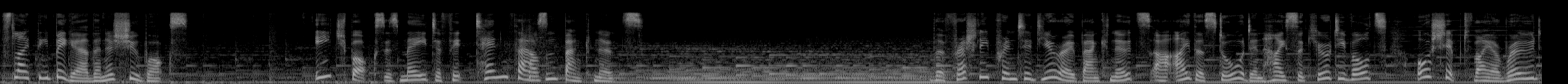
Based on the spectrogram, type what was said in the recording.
slightly bigger than a shoebox. Each box is made to fit 10,000 banknotes. The freshly printed euro banknotes are either stored in high security vaults or shipped via road,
